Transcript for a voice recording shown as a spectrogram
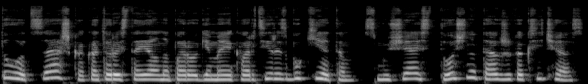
Тот Сашка, который стоял на пороге моей квартиры с букетом, смущаясь точно так же, как сейчас.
